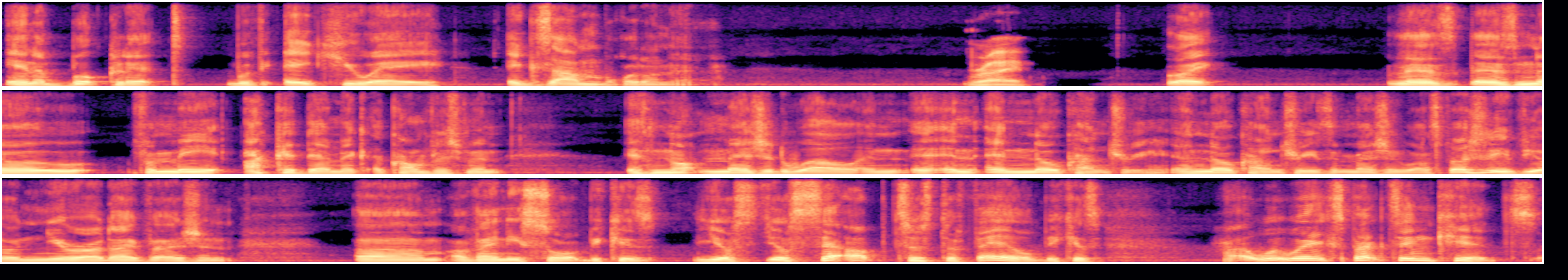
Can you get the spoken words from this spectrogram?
in a booklet with AQA exam board on it. Right. Like there's there's no for me academic accomplishment is not measured well in in in no country. In no country is it measured well, especially if you're neurodivergent um, of any sort because you're you're set up just to fail because we're expecting kids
